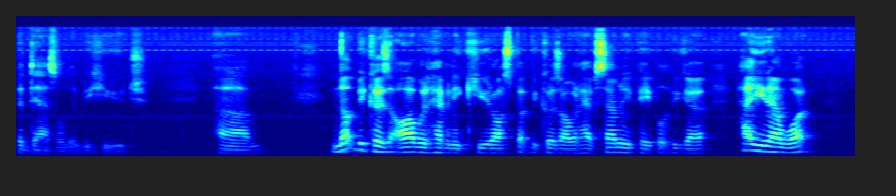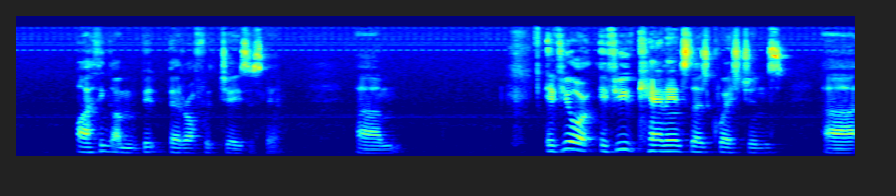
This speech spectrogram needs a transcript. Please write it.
bedazzled. It'd be huge. Um, not because I would have any kudos, but because I would have so many people who go, hey, you know what? I think I'm a bit better off with Jesus now. Um, if you're if you can answer those questions, uh,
